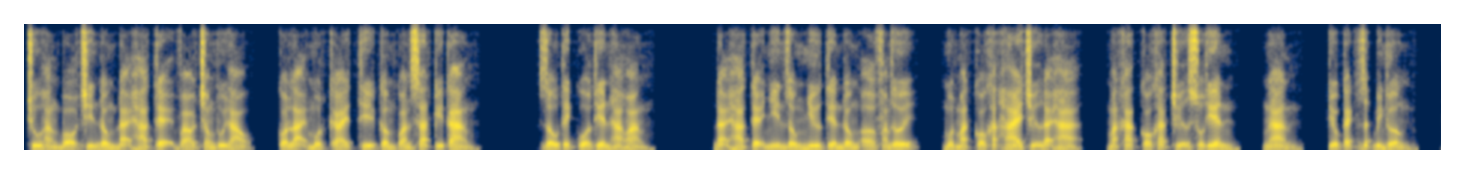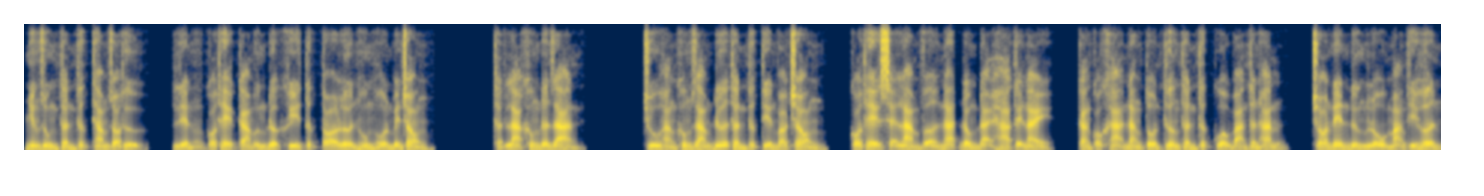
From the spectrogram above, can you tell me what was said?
chu hằng bỏ chín đồng đại hà tệ vào trong túi áo, còn lại một cái thì cầm quan sát kỹ càng. Dấu tích của thiên hà hoàng. Đại hà tệ nhìn giống như tiền đồng ở phàm giới, một mặt có khắc hai chữ đại hà, mặt khác có khắc chữ số thiên, ngàn tiểu cách rất bình thường, nhưng dùng thần thức thăm dò thử, liền có thể cảm ứng được khí tức to lớn hùng hồn bên trong. Thật là không đơn giản. Chu hằng không dám đưa thần thức tiến vào trong, có thể sẽ làm vỡ nát đồng đại hà tệ này, càng có khả năng tổn thương thần thức của bản thân hắn, cho nên đừng lô mãng thì hơn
